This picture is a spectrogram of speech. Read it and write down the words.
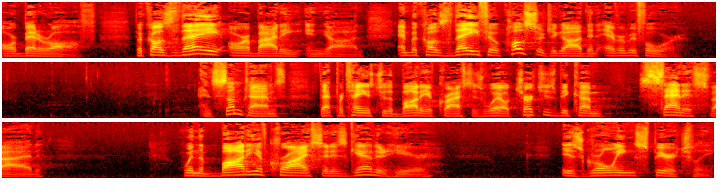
are better off, because they are abiding in God, and because they feel closer to God than ever before. And sometimes that pertains to the body of Christ as well. Churches become satisfied when the body of Christ that is gathered here is growing spiritually.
